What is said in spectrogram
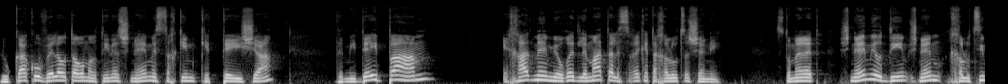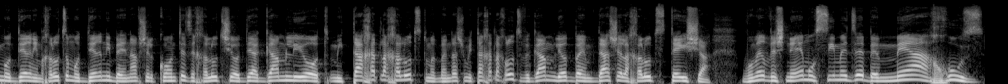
לוקקו ולאוטרו מרטינס, שניהם משחקים כתשע, ומדי פעם, אחד מהם יורד למטה לשחק את החלוץ השני. זאת אומרת, שניהם יודעים, שניהם חלוצים מודרניים. החלוץ המודרני בעיניו של קונטה זה חלוץ שיודע גם להיות מתחת לחלוץ, זאת אומרת בעמדה שמתחת לחלוץ, וגם להיות בעמדה של החלוץ תשע. והוא אומר, ושניהם עושים את זה במאה אחוז.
